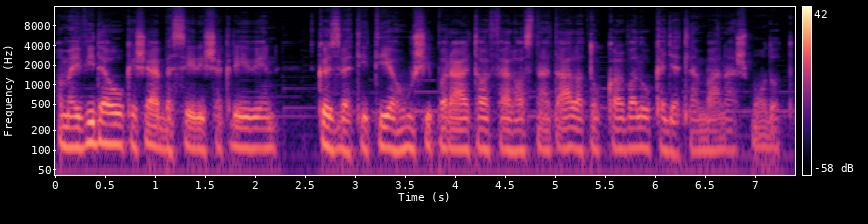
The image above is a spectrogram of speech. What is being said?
amely videók és elbeszélések révén közvetíti a húsipar által felhasznált állatokkal való kegyetlen bánásmódot.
